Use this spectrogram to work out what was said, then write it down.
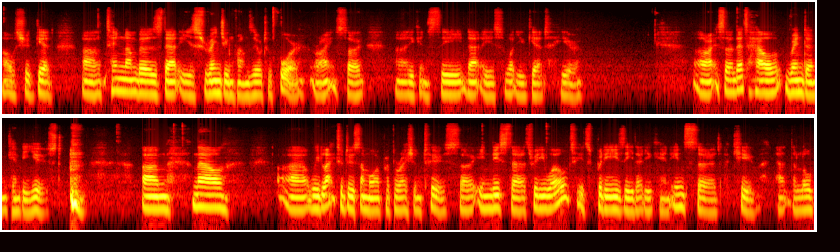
I should get uh, 10 numbers that is ranging from 0 to 4 right so uh, you can see that is what you get here alright so that's how random can be used Um, now, uh, we'd like to do some more preparation too. So in this uh, 3D world, it's pretty easy that you can insert a cube at the lo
